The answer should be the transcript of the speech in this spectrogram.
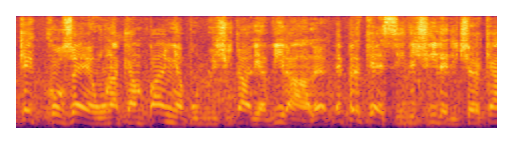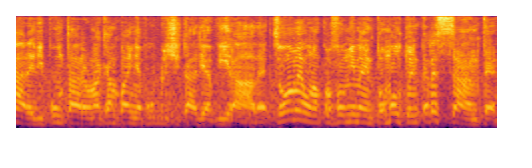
che cos'è una campagna pubblicitaria virale e perché si decide di cercare di puntare a una campagna pubblicitaria virale. Secondo me è un approfondimento molto interessante,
